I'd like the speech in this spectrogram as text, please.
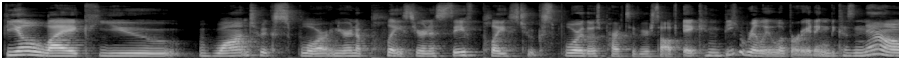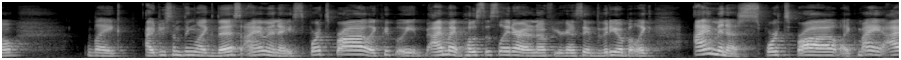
feel like you want to explore and you're in a place, you're in a safe place to explore those parts of yourself, it can be really liberating because now, like, I do something like this. I am in a sports bra. Like, people, I might post this later. I don't know if you're going to save the video, but like, I'm in a sports bra. Like my I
